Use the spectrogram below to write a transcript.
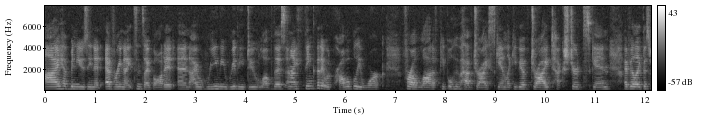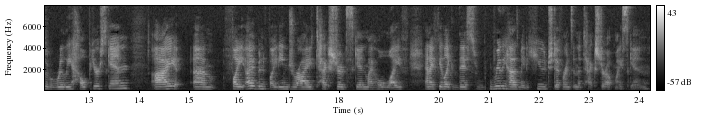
I have been using it every night since I bought it and I really, really do love this. And I think that it would probably work for a lot of people who have dry skin. Like if you have dry textured skin, I feel like this would really help your skin. I um, fight I have been fighting dry textured skin my whole life and I feel like this really has made a huge difference in the texture of my skin.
